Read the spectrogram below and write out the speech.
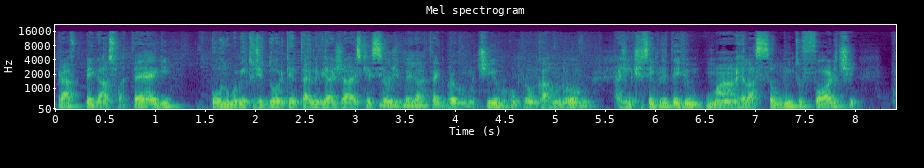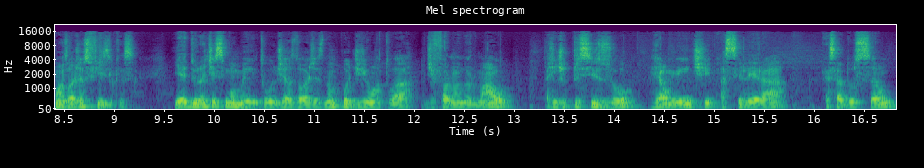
para pegar a sua tag, ou no momento de dor que ele está indo viajar, esqueceu uhum. de pegar a tag por algum motivo, comprou um carro novo. A gente sempre teve uma relação muito forte com as lojas físicas. E aí, durante esse momento onde as lojas não podiam atuar de forma normal, a gente precisou realmente acelerar essa adoção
